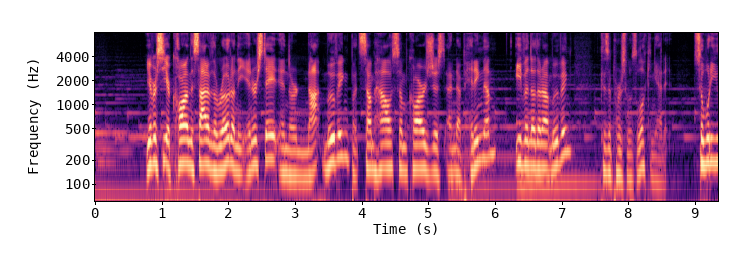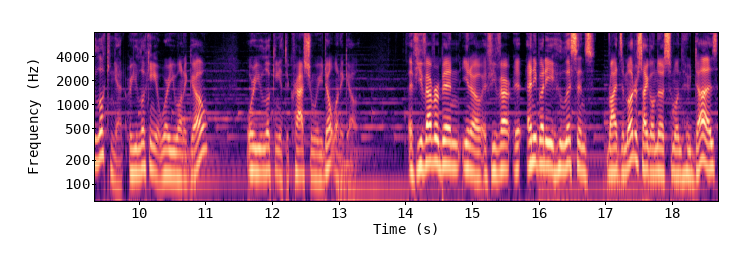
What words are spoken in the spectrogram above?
You ever see a car on the side of the road on the interstate and they're not moving, but somehow some cars just end up hitting them, even though they're not moving? Because the person was looking at it. So, what are you looking at? Are you looking at where you want to go? Or are you looking at the crash and where you don't want to go? If you've ever been, you know, if you've ever, anybody who listens rides a motorcycle knows someone who does,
